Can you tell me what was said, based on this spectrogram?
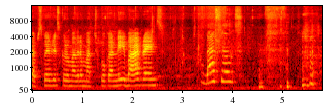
సబ్స్క్రైబ్ చేసుకోవడం మాత్రం మర్చిపోకండి. బాయ్ ఫ్రెండ్స్. బాయ్ ఫ్రెండ్స్.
